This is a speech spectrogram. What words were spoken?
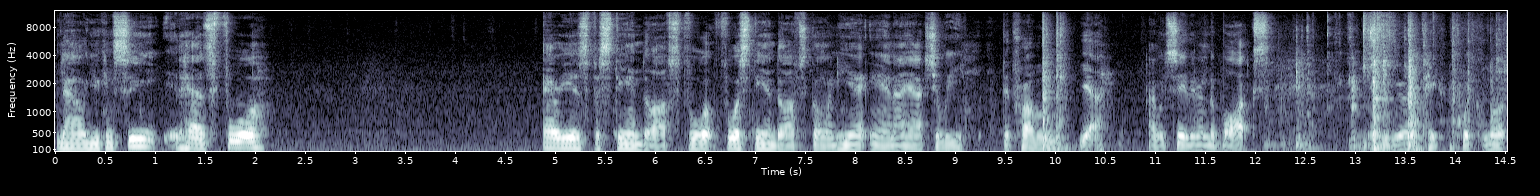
Now you can see it has four areas for standoffs, four, four standoffs going here, and I actually, they're probably, yeah, I would say they're in the box. Maybe we ought to take a quick look.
